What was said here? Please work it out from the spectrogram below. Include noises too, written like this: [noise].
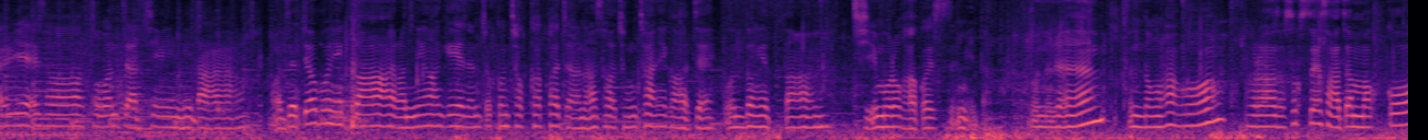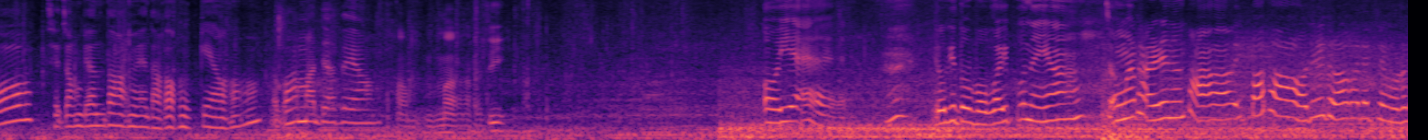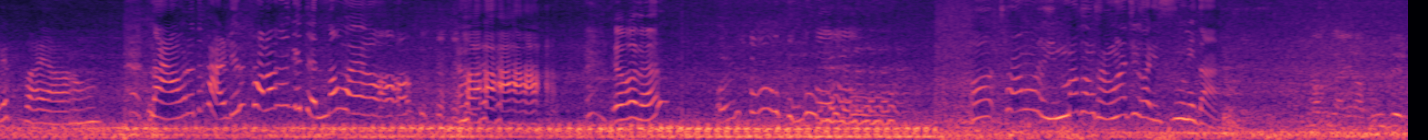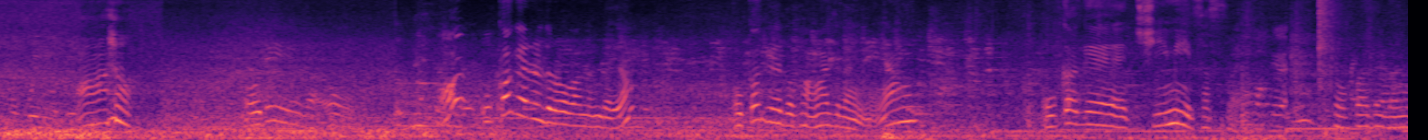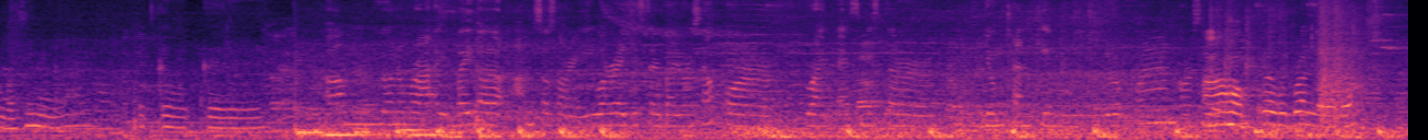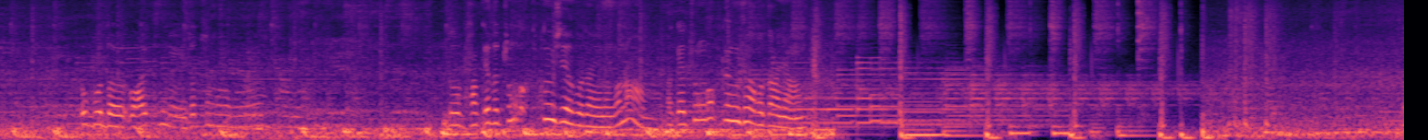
발리에서 두 번째 아침입니다. 어제 뛰어보니까 런닝하기에는 조금 적합하지 않아서 종찬이가 어제 운동했던 짐으로 가고 있습니다. 오늘은 운동을 하고 돌아와서 숙소에서 아점 먹고 재정비한 다음에 나가 볼게요. 여보 한마디 하세요. 한마디. 오예. 여기도 뭐가 이쁘네요. 정말 발리는 다 이뻐서 어딜 들어가야 될지 모르겠어요. 나 아무래도 발리를 사랑하게 됐나 봐요. [laughs] 여보는? 어, 처음으로 입막은 강아지가 있습니다. 하는 게 아니라 문제 먹고 있는 건데. 아, 어디가요? 어? 옷가게를 들어갔는데요? 옷가게에도 강아지가 있네요. 옷가게에 짐이 있었어요. 저 오빠들 너무 멋있네요. 부끄부끄. Um, you wanna by uh, I'm so sorry. You wanna register by yourself or write as Mr. Yongchan Kim girlfriend or something? 아, 왜 그런데요? 여보, 너 와이프인데 여자친구라고. 너 밖에서 총각 행시하고 다니는구나? 밖에 총각 행사하고 다녀.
